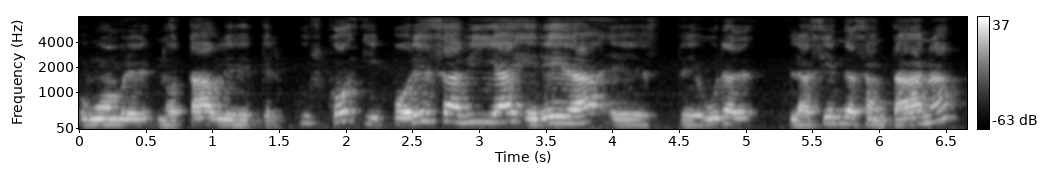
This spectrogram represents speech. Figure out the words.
hombre notable del Cusco, y por esa vía hereda este, una, la hacienda Santa Ana,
